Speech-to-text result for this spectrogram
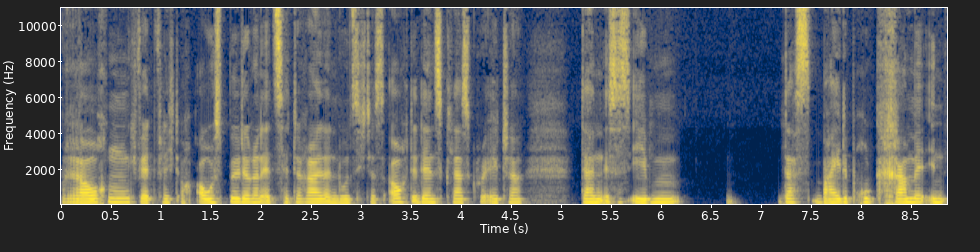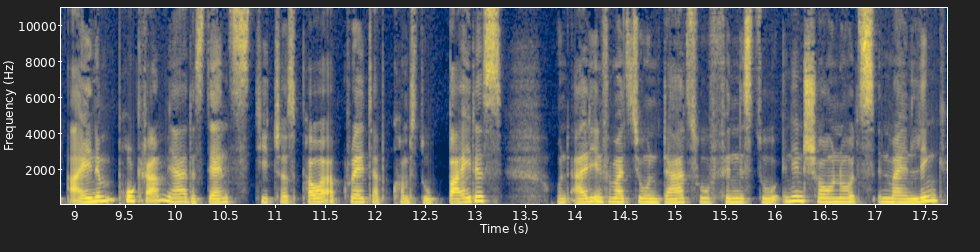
brauchen. Ich werde vielleicht auch Ausbilderin etc. Dann lohnt sich das auch, der Dance Class Creator. Dann ist es eben das beide Programme in einem Programm, ja, das Dance Teachers Power Upgrade, da bekommst du beides und all die Informationen dazu findest du in den Show Notes in meinen Link,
